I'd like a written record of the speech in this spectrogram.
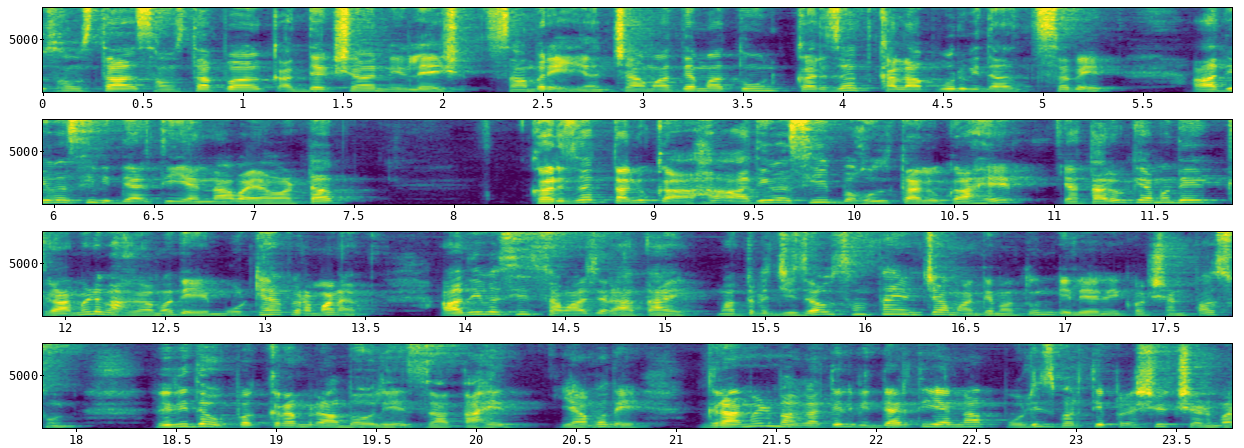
संस्था संस्थापक अध्यक्ष निलेश सांबरे यांच्या माध्यमातून कर्जत कलापूर विधानसभेत आदिवासी विद्यार्थी यांना वया वाटप कर्जत तालुका हा आदिवासी बहुल तालुका आहे. या तालुक्यामध्ये ग्रामीण भागामध्ये मोठ्या प्रमाणात आदिवासी समाज राहत आहे. मात्र जिजाऊ संस्था यांच्या माध्यमातून गेल्या अनेक वर्षांपासून विविध उपक्रम राबवले जात आहेत. यामध्ये ग्रामीण भागातील विद्यार्थी यांना पोलीस भरती प्रशिक्षण व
